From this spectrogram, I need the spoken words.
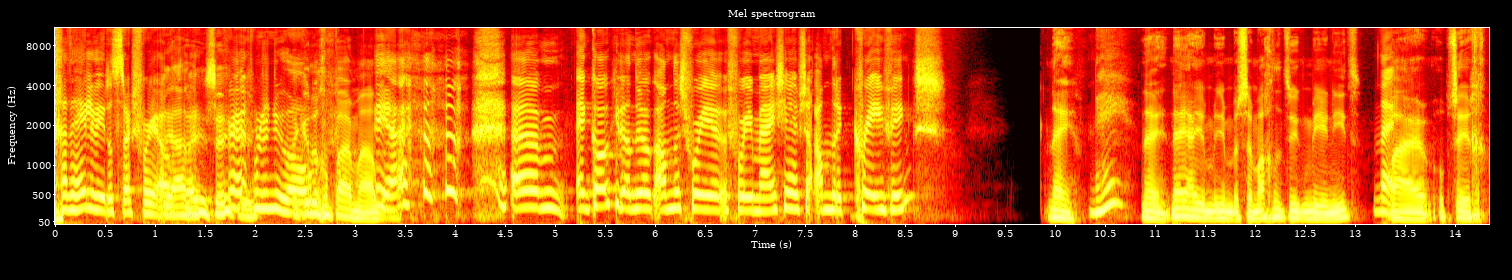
Gaat de hele wereld straks voor je open. Ja, nee, zeker. Ik me er nu Ik al. heb nog een paar maanden. Ja. Ehm, en kook je dan nu ook anders voor je, voor je meisje? Heeft ze andere cravings? Nee, Nee? nee, nee ja, je, je- ze mag natuurlijk meer niet. Nee. Maar op zich,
